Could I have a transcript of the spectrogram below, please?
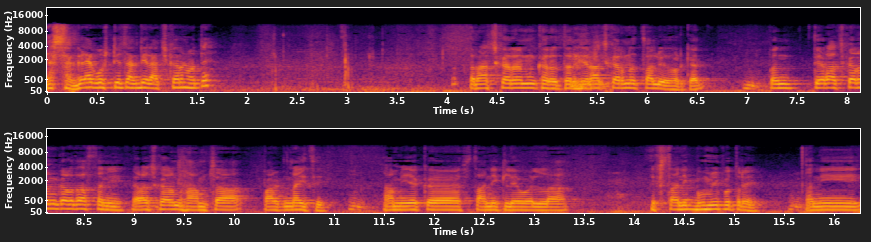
या सगळ्या गोष्टीचं अगदी राजकारण होते राजकारण खरं तर हे राजकारणच चालू आहे थोडक्यात. पण ते राजकारण करत असताना राजकारण हा आमचा पार्ट नाहीच आहे. आम्ही एक स्थानिक लेवलला एक स्थानिक भूमिपुत्र आहे. आणि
